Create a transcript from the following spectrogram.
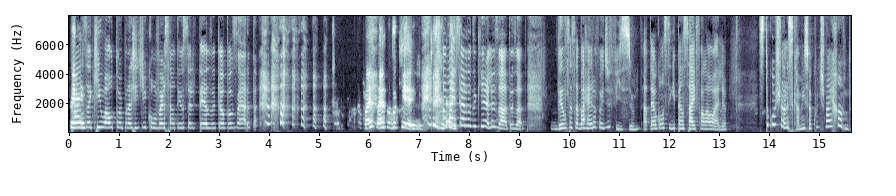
Traz aqui o autor pra gente conversar, eu tenho certeza que eu tô certa. mais certa do que ele. Tô mais certa do que ele, exato, exato. Vencer essa barreira foi difícil. Até eu conseguir pensar e falar: olha, se tu continuar nesse caminho, você vai continuar errando.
